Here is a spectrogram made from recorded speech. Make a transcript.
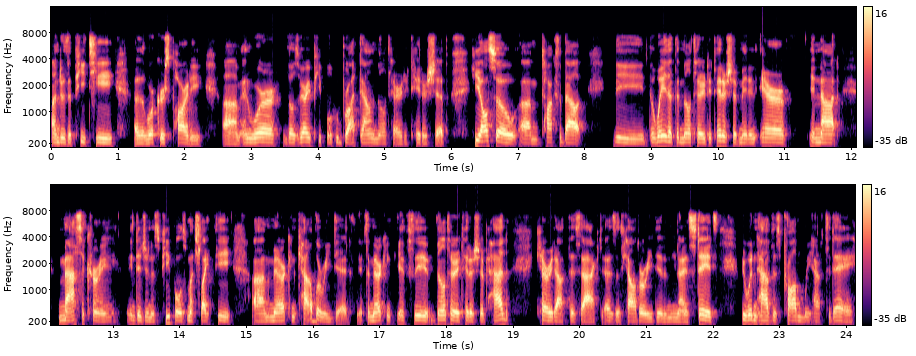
under the PT, uh, the Workers' Party, um, and were those very people who brought down the military dictatorship. He also um, talks about the the way that the military dictatorship made an error in not massacring indigenous peoples, much like the um, American cavalry did. If the American, if the military dictatorship had carried out this act as the cavalry did in the United States, we wouldn't have this problem we have today.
